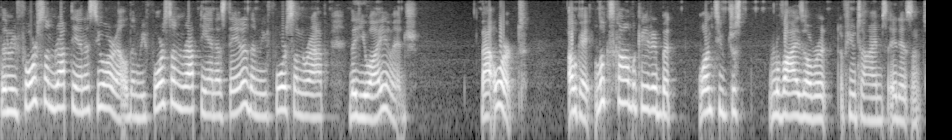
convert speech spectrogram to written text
then we force unwrap the NS URL, then we force unwrap the NS data, then we force unwrap the UI image. That worked. Okay, looks complicated, but once you just revise over it a few times, it isn't,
